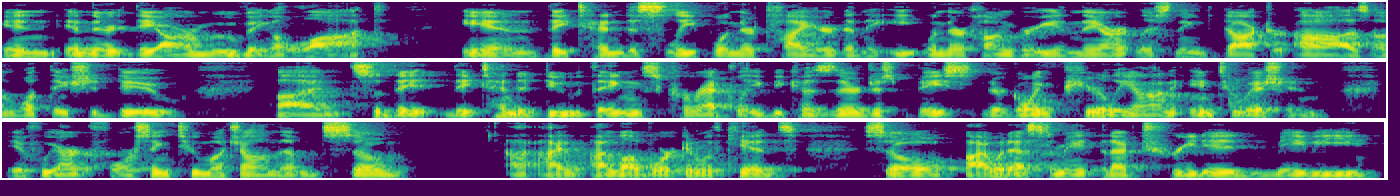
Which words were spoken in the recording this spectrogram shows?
and and they they are moving a lot and they tend to sleep when they're tired and they eat when they're hungry and they aren't listening to Dr. Oz on what they should do. Um, so they they tend to do things correctly because they're just based they're going purely on intuition if we aren't forcing too much on them. So I, I love working with kids. So I would estimate that I've treated maybe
